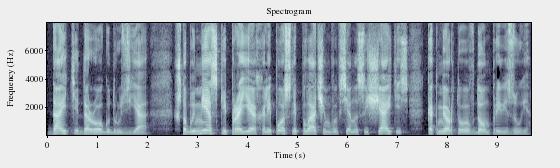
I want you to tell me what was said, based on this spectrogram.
Дайте дорогу, друзья, чтобы мески проехали, После плачем вы все насыщайтесь, Как мертвого в дом привезу я.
